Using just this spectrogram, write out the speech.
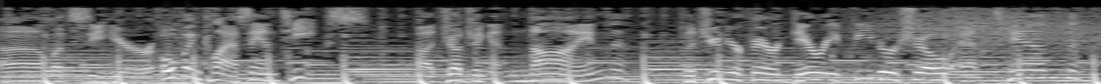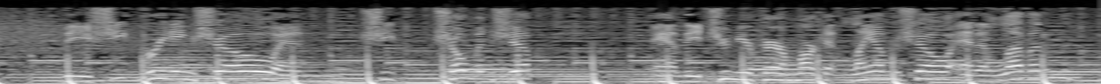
Uh, let's see here. Open class antiques uh, judging at 9. The Junior Fair Dairy Feeder Show at 10. The sheep breeding show and showmanship. And the Junior Fair Market Lamb Show at 11.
